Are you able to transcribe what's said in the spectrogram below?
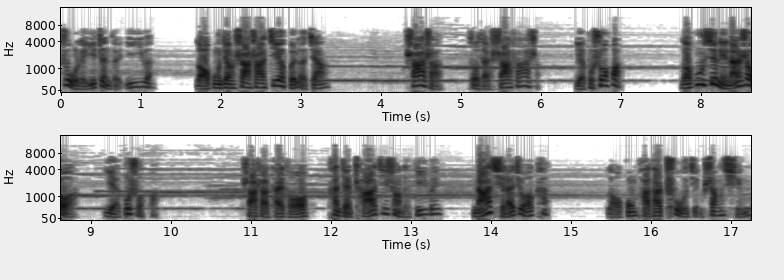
住了一阵子医院，老公将莎莎接回了家。莎莎坐在沙发上，也不说话。老公心里难受啊，也不说话。莎莎抬头看见茶几上的 DV，拿起来就要看。老公怕她触景伤情，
